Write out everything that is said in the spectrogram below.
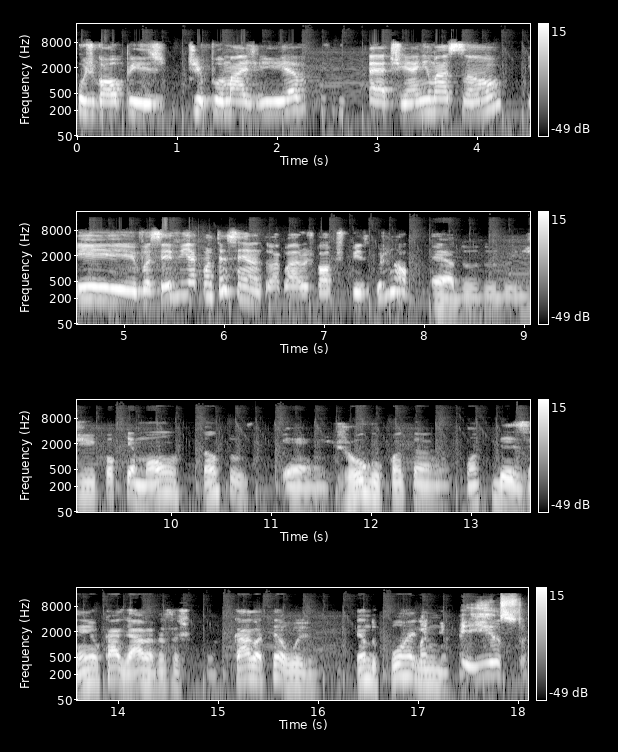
os golpes tipo magia é, tinha animação e você via acontecendo. Agora, os golpes físicos não. É, do, do- do- de Pokémon, tanto é, jogo quanto, quanto desenho, eu cagava pra essas porra. Cago até hoje. Não entendo porra Mas nenhuma. que isso?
